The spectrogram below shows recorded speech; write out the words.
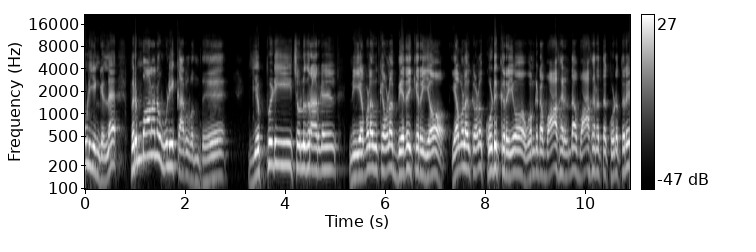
ஊழியங்களில் பெரும்பாலான ஊழியக்காரர்கள் வந்து எப்படி சொல்லுகிறார்கள்? நீ எவ்வளவுக்கு எவ்வளோ விதைக்கிறையோ எவ்வளவுக்கு எவ்வளோ கொடுக்கிறையோ உங்கள்கிட்ட வாகனம் இருந்தால் வாகனத்தை கொடுத்துரு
